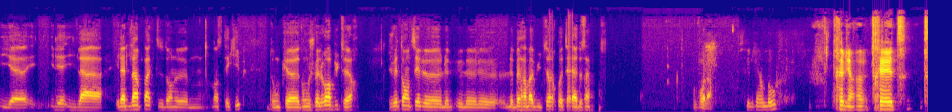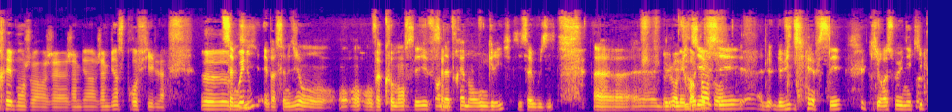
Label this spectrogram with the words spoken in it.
il, il, il a, il a de l'impact dans, le, dans cette équipe. Donc, donc, je vais le voir buteur. Je vais tenter le, le, le, le Benrama buteur côté à 2,50. Voilà. C'est bien beau. Très bien, euh, très, très, très bon joueur. J'aime bien, j'aime bien ce profil. Euh, samedi, et eh ben samedi, on, on, on va commencer fin d'après-midi en Hongrie, si ça vous dit. Euh, le, le, VDFC, le, le VDFC qui reçoit une équipe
